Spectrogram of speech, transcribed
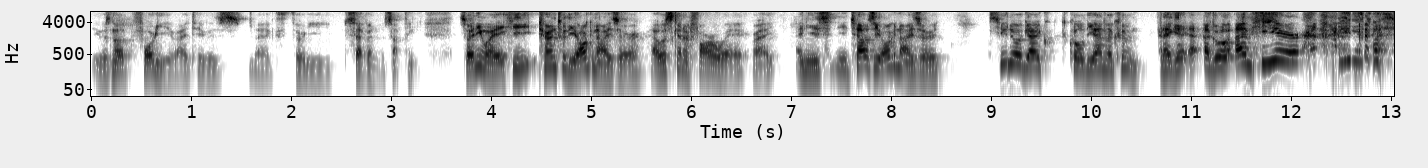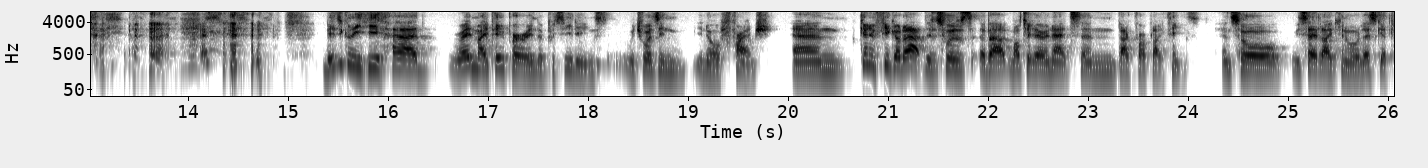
he was not 40, right? He was like 37 or something. So anyway, he turned to the organizer. I was kind of far away, right? And he, he tells the organizer, do you know a guy called Yann LeCun? And I get, I go, I'm here. Basically, he had read my paper in the proceedings, which was in you know French, and kind of figured out this was about multi-layer nets and backprop like things. And so we said like, you know, let's get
